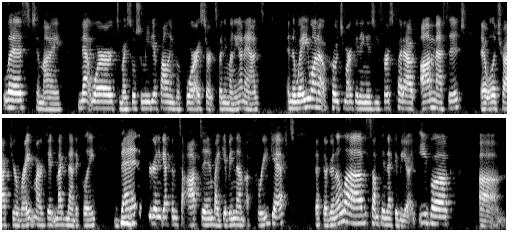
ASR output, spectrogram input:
list, to my network, to my social media following before I start spending money on ads. And the way you want to approach marketing is you first put out a message that will attract your right market magnetically. Then mm-hmm. you're going to get them to opt in by giving them a free gift that they're going to love, something that could be an ebook, um,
